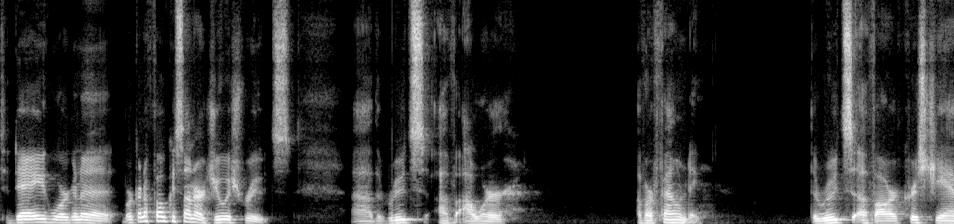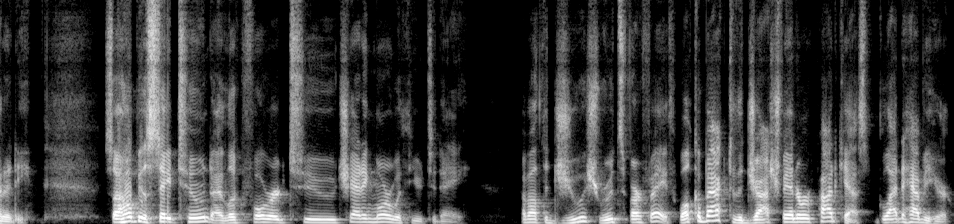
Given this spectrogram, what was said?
Today, we're gonna we're gonna focus on our Jewish roots, uh, the roots of our of our founding, the roots of our Christianity. So I hope you'll stay tuned. I look forward to chatting more with you today about the Jewish roots of our faith. Welcome back to the Josh Vanderberg podcast. Glad to have you here.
